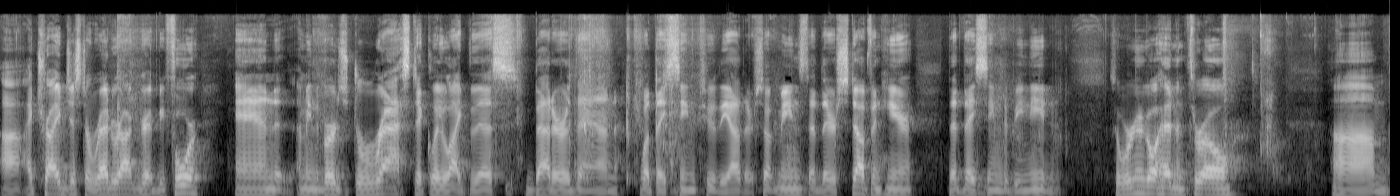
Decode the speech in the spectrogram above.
Uh, I tried just a red rock grit before, and I mean, the birds drastically like this better than what they seem to the other. So it means that there's stuff in here that they seem to be needing. So we're gonna go ahead and throw um,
